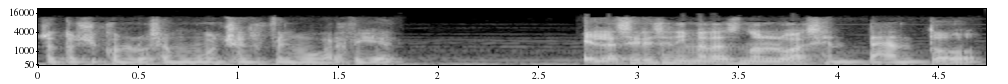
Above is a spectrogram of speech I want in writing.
Satoshi Kon lo hace mucho en su filmografía. En las series animadas no lo hacen tanto,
